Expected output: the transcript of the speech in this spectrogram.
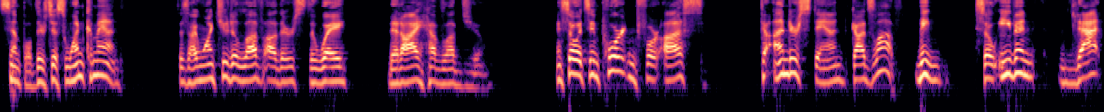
simple. There's just one command. It says, I want you to love others the way that I have loved you. And so it's important for us to understand God's love. I mean, so even that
